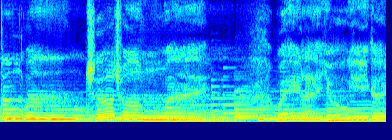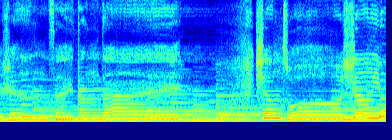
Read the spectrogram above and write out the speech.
傍晚车窗外未来有一个人在等待。向左向右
